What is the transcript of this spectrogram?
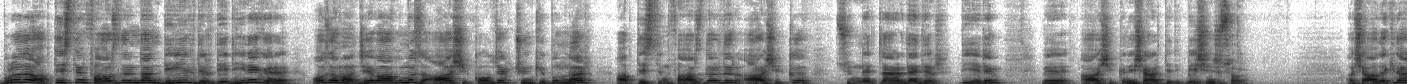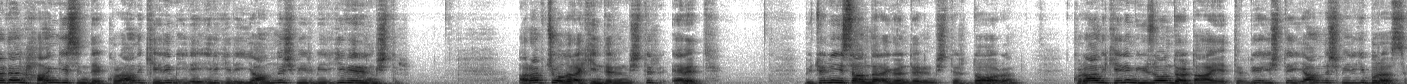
Burada abdestin farzlarından değildir dediğine göre o zaman cevabımız A şıkkı olacak. Çünkü bunlar abdestin farzlarıdır. A şıkkı sünnetlerdedir diyelim ve A şıkkını işaretledik. Beşinci soru. Aşağıdakilerden hangisinde Kur'an-ı Kerim ile ilgili yanlış bir bilgi verilmiştir? Arapça olarak indirilmiştir. Evet. Bütün insanlara gönderilmiştir. Doğru. Kur'an-ı Kerim 114 ayettir diyor. İşte yanlış bilgi burası.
